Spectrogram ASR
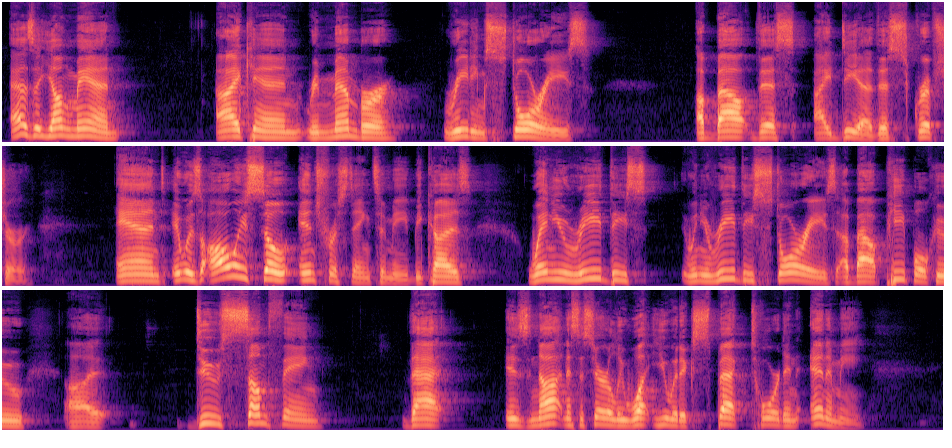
As a young man, I can remember reading stories about this idea, this scripture. And it was always so interesting to me because when you read these, when you read these stories about people who uh, do something that is not necessarily what you would expect toward an enemy,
